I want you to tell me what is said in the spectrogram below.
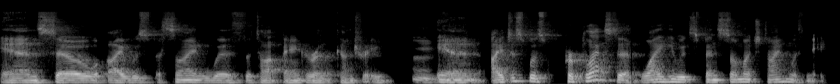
And so I was assigned with the top banker in the country. Mm-hmm. And I just was perplexed at why he would spend so much time with me.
